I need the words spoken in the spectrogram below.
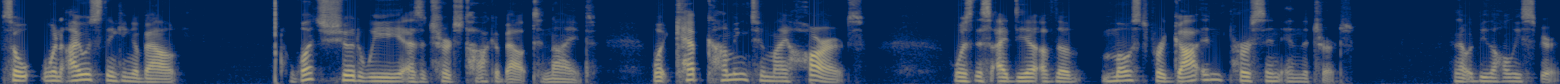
So when I was thinking about what should we as a church talk about tonight, what kept coming to my heart was this idea of the most forgotten person in the church. And that would be the Holy Spirit.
